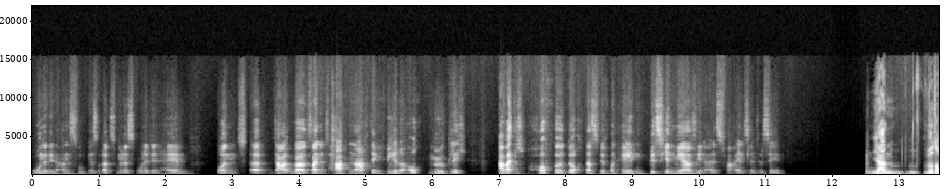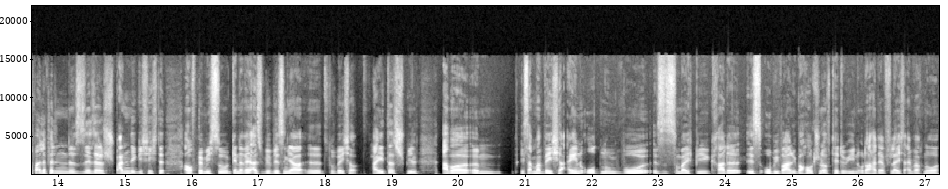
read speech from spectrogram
ohne den Anzug ist oder zumindest ohne den Helm und äh, da über seine Taten nachdenkt. Wäre auch möglich, aber ich hoffe doch, dass wir von Hayden ein bisschen mehr sehen als vereinzelte Szenen. Ja, wird auf alle Fälle eine sehr, sehr spannende Geschichte. Auch für mich so generell, also wir wissen ja, äh, zu welcher Zeit das spielt, aber ähm, ich sag mal, welche Einordnung, wo ist es zum Beispiel gerade, ist Obi-Wan überhaupt schon auf Tatooine oder hat er vielleicht einfach nur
